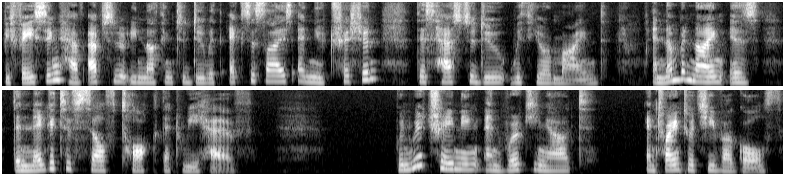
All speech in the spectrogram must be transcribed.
be facing have absolutely nothing to do with exercise and nutrition. This has to do with your mind. And number nine is the negative self talk that we have. When we're training and working out and trying to achieve our goals,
